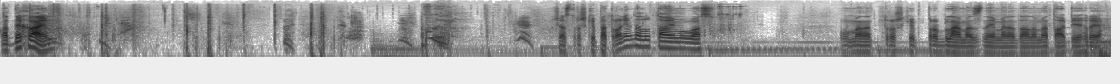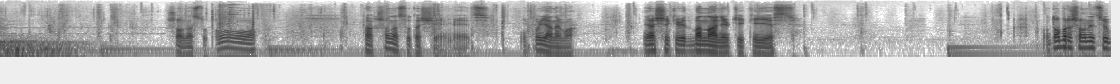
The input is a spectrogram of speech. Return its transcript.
Отдыхаем. Зараз трошки патронів налутаємо у вас. У мене трошки проблема з ними на даному етапі гри. Що в нас тут? О. Так, що в нас тут ще імеється? Ніхуя нема. Ящики від бананів тільки є. Добре, що вони цю.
